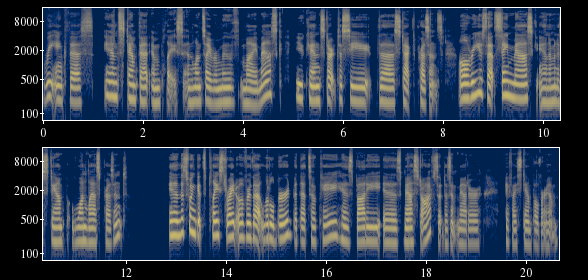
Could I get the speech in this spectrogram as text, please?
re-ink this, and stamp that in place. And once I remove my mask, you can start to see the stacked presents. I'll reuse that same mask and I'm going to stamp one last present. And this one gets placed right over that little bird, but that's okay. His body is masked off, so it doesn't matter if I stamp over him.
